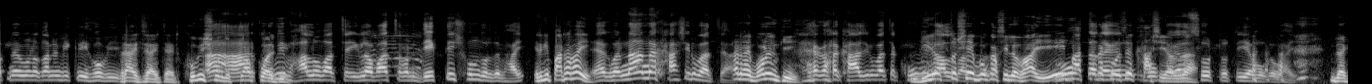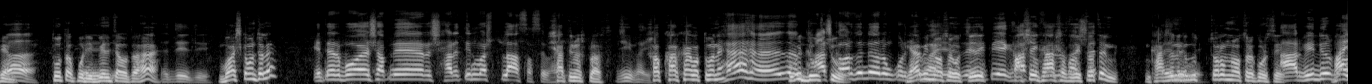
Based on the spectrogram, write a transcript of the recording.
আপনার মনে করেন বিক্রি হবি। রাইট রাইট রাইট খুবই সুন্দর টপ খুবই ভালো বাচ্চা এগুলো বাচ্চা মানে দেখতেই সুন্দর যে ভাই। এটা কি পাঠা ভাই? একবার না না খাসির বাচ্চা। আরে ভাই বলেন কি? একবার খাসির বাচ্চা বিরক্ত ভালো সেই বাচ্চা। বোকা ছিল ভাই। এই বাচ্চাটা করেছে খাসি আলাদা। দেখেন ছোট্ট টিয়া মুখে ভাই। দেখেন হ্যাঁ। তোতাপুরি বেলচা ওটা হ্যাঁ? জি জি। বয়স কেমন চলে? এটার বয়স আপনার সাড়ে তিন মাস প্লাস আছে। সাত তিন মাস প্লাস জি ভাই। সব খার খায় বর্তমানে? হ্যাঁ হ্যাঁ ঘাস খাওয়ার জন্য এরকম করছে হ্যাঁ ঘাস পাশে ঘাস আছে পাচ্ছেন? ঘাসের এই কিন্তু চরম নষ্ট করছে। আর ভিডিওর ভাই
